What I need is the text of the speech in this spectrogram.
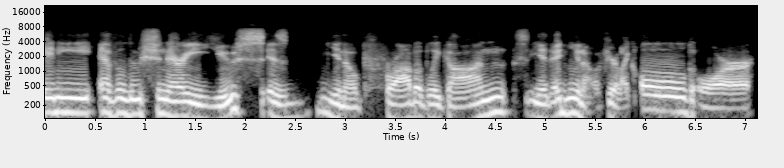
any evolutionary use is, you know, probably gone. You know, if you're like old or,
